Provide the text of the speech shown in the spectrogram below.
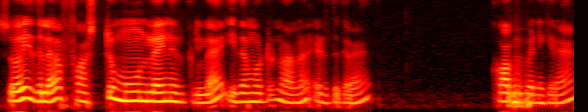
ஸோ இதில் ஃபஸ்ட்டு மூணு லைன் இருக்குல்ல இதை மட்டும் நான் எடுத்துக்கிறேன். காப்பி பண்ணிக்கிறேன்.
